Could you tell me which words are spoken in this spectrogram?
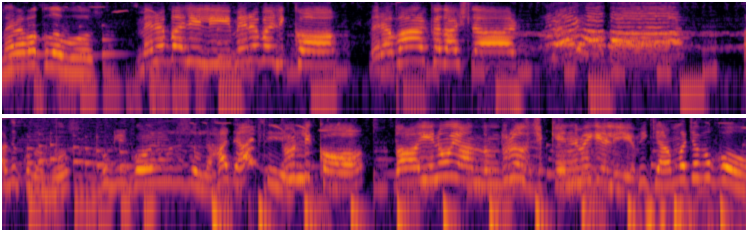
Merhaba kılavuz. Merhaba Leli, merhaba Liko. Merhaba arkadaşlar. Merhaba. Hadi kılavuz. Bugünkü oyunumuzu söyle. Hadi hadi. Dur Liko. Daha yeni uyandım. Dur azıcık kendime geleyim. Peki ama çabuk ol.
